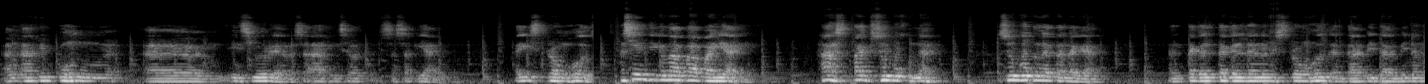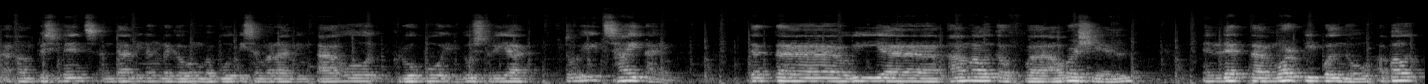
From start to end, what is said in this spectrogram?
ang aking pong um, insurer sa aking sa- sasakyan ay Stronghold. Kasi hindi ka mapapahiya eh. Hashtag subok na. Subok na talaga. Ang tagal-tagal na ng stronghold, ang dami-dami ng accomplishments, ang dami ng nagawang mabuti sa maraming tao, grupo, industriya. So it's high time that uh, we uh, come out of uh, our shell and let uh, more people know about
